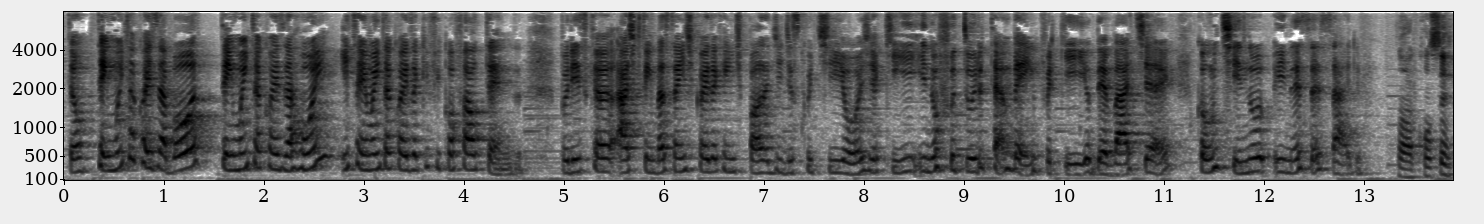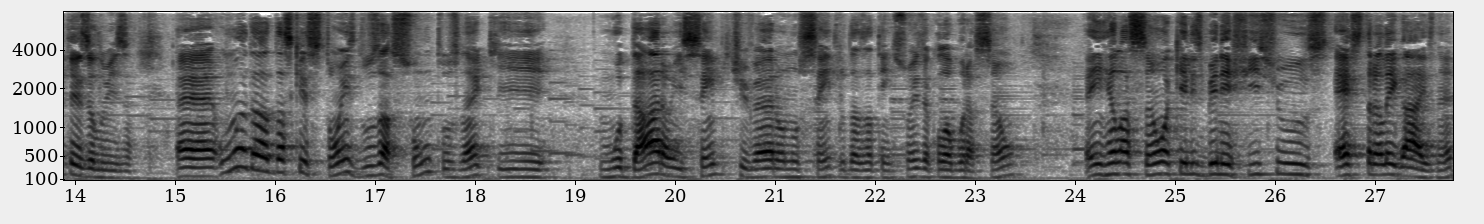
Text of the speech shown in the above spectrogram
Então, tem muita coisa boa, tem muita coisa ruim e tem muita coisa que ficou faltando. Por isso que eu acho que tem bastante coisa que a gente pode discutir hoje aqui e no futuro também, porque o debate é contínuo e necessário. Ah, com certeza, Luísa. É, uma da, das questões dos assuntos né, que mudaram e sempre tiveram no centro das atenções da colaboração é em relação àqueles benefícios extra-legais, né?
